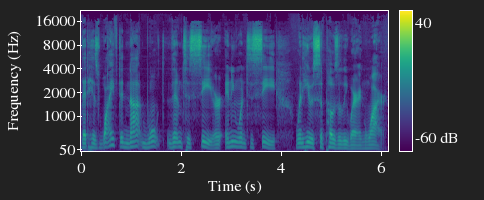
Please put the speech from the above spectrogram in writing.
that his wife did not want them to see or anyone to see when he was supposedly wearing wire.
